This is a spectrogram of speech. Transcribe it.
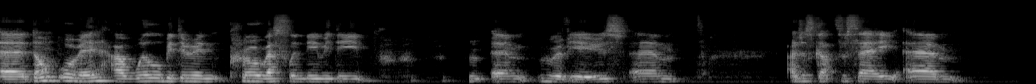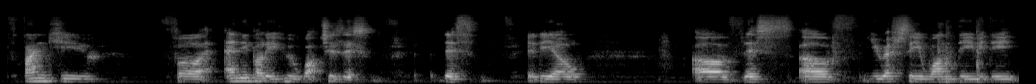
Uh, don't worry, I will be doing pro wrestling DVD um, reviews. Um, I just got to say um, thank you for anybody who watches this this video of this of UFC One DVD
